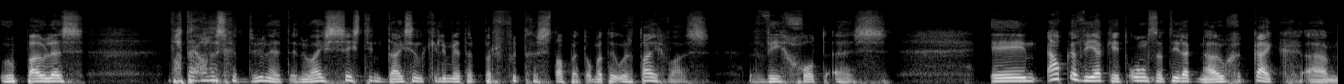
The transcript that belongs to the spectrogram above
hoe Paulus wat hy alles gedoen het en hoe hy 16000 km per voet gestap het omdat hy oortuig was wie God is. En elke week het ons natuurlik nou gekyk um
